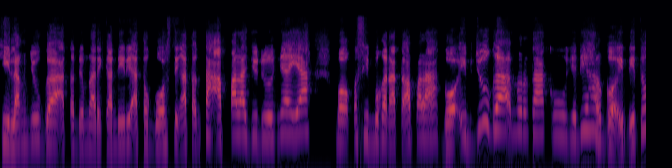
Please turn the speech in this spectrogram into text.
Hilang juga atau dia melarikan diri atau ghosting atau entah apalah judulnya ya. Mau kesibukan atau apalah goib juga menurut aku. Jadi hal goib itu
